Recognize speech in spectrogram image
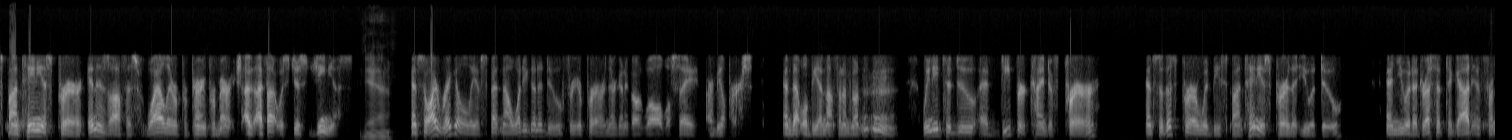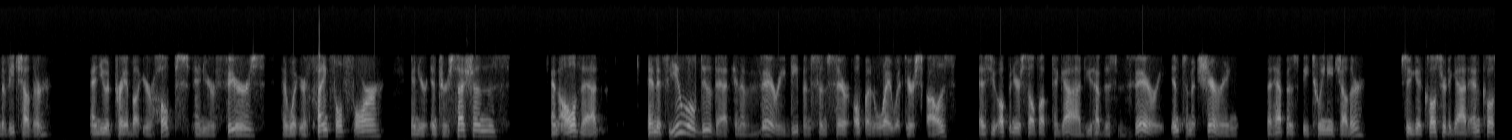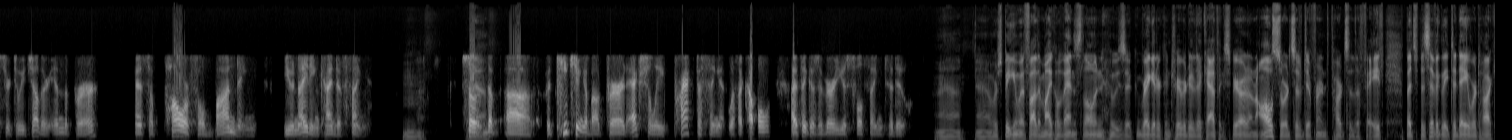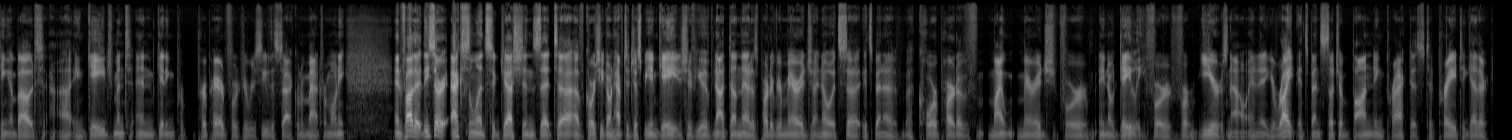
spontaneous prayer in his office while they were preparing for marriage. I, I thought it was just genius. Yeah. And so I regularly have spent now, what are you going to do for your prayer? And they're going to go, well, we'll say our meal prayers, and that will be enough. And I'm going, Mm-mm. we need to do a deeper kind of prayer. And so this prayer would be spontaneous prayer that you would do, and you would address it to God in front of each other, and you would pray about your hopes and your fears and what you're thankful for and your intercessions and all of that. And if you will do that in a very deep and sincere, open way with your spouse, as you open yourself up to God, you have this very intimate sharing that happens between each other. So you get closer to God and closer to each other in the prayer. And it's a powerful bonding, uniting kind of thing. Mm. So Yeah. the, uh, the teaching about prayer and actually practicing it with a couple, I think, is a very useful thing to do. Yeah. We're speaking with Father Michael Van Sloun, who's a regular contributor to the Catholic Spirit on all sorts of different parts of the faith. But specifically today, we're talking about uh, engagement and getting pre- prepared for to receive the sacrament of matrimony. And Father, these are excellent suggestions. That, uh, of course, you don't have to just be engaged if you have not done that as part of your marriage. I know it's uh, it's been a, a core part of my marriage for you know daily for for years now. And uh, you're right; it's been such a bonding practice to pray together.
